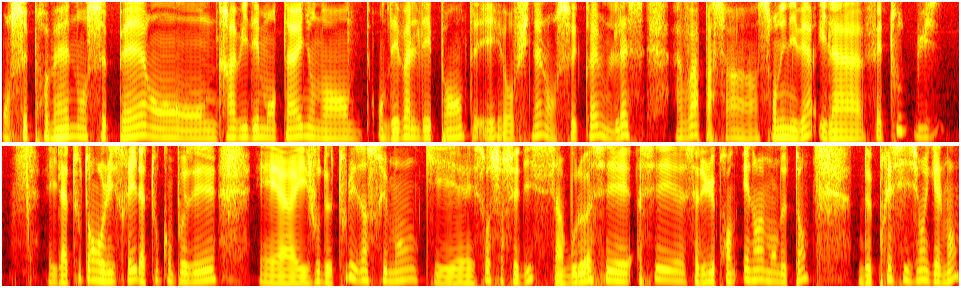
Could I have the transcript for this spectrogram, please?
On se promène, on se perd, on gravit des montagnes, on, dévale des pentes et au final on se quand même laisse avoir par son univers. Il a fait tout lui. Il a tout enregistré, il a tout composé et euh, il joue de tous les instruments qui sont sur ce disque. C'est un boulot assez, assez. Ça a dû lui prendre énormément de temps, de précision également,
